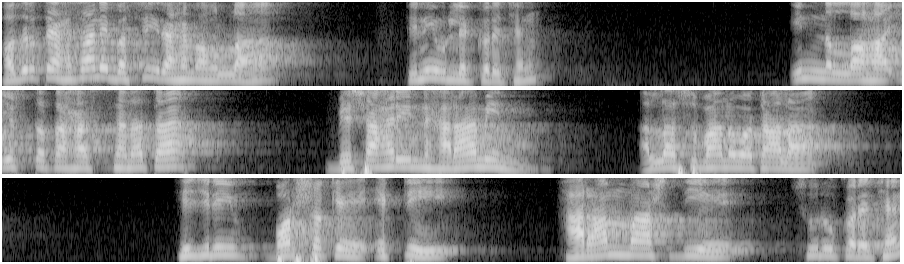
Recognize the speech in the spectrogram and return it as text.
হজরতে হাসানে বসরি রাহেমাহুল্লাহ তিনি উল্লেখ করেছেন ইন্নাল্লাহ ইফতাতাহা সানাতা বেসাহারিন হারামিন। আল্লাহ সুবহান ওয়া হিজরি বর্ষকে একটি হারাম মাস দিয়ে শুরু করেছেন।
